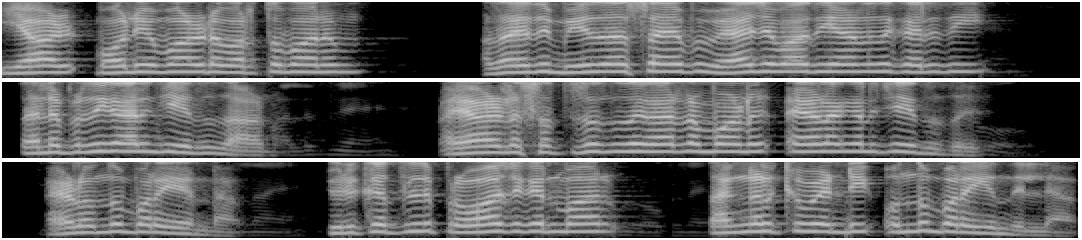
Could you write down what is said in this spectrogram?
ഇയാൾ മൗലിയമാരുടെ വർത്തമാനം അതായത് മീതാ സാഹിബ് വ്യാജവാദിയാണെന്ന് കരുതി തന്നെ പ്രതികാരം ചെയ്തതാണ്. അയാളുടെ സത്യസന്ധത കാരണമാണ് അയാൾ അങ്ങനെ ചെയ്തത്. അയാളൊന്നും പറയണ്ട. ചുരുക്കത്തിൽ പ്രവാചകന്മാർ തങ്ങൾക്ക് വേണ്ടി ഒന്നും പറയുന്നില്ല.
